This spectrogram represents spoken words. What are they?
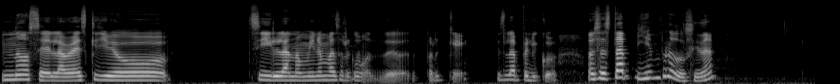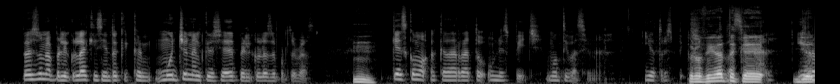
no sé, la verdad es que yo, si la nominan va a ser como, ¿por qué? Es la película, o sea, está bien producida, pero es una película que siento que cae mucho en el cliché de películas deportivas Mm. que es como a cada rato un speech motivacional y otro speech. Pero fíjate que yo,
